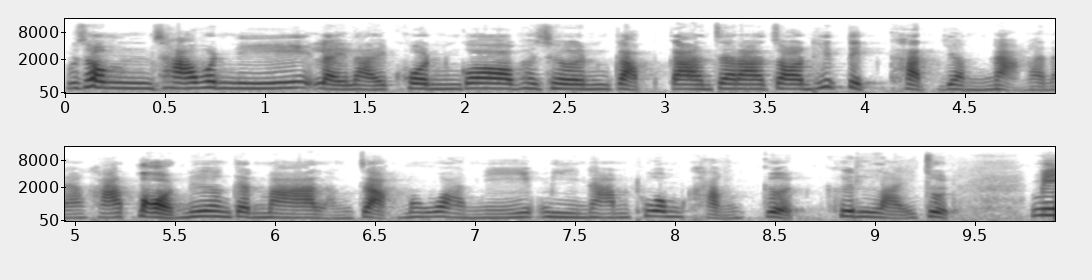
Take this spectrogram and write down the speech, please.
ผู้ชมเช้าวันนี้หลาย ๆ คนก็เผชิญกับการจราจรที่ติดขัดอย่างหนักอะนะคะ ต่อเนื่องกันมาหลังจากเมื่อวานนี้มีน้ำท่วมขังเกิดขึ้นหลายจุด มี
